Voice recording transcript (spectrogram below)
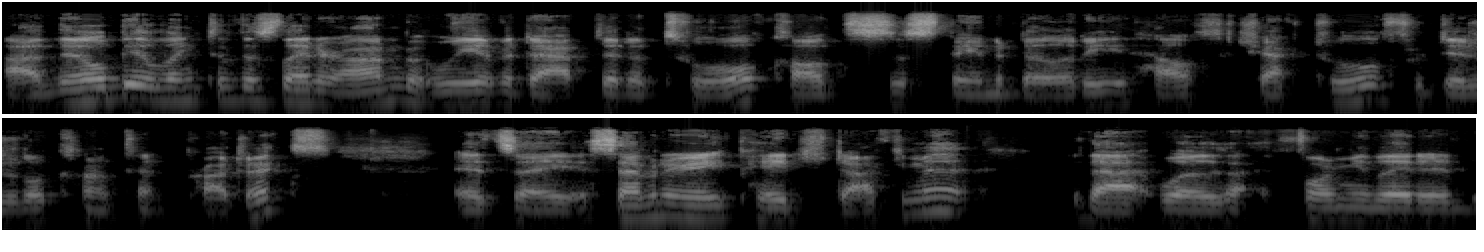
Uh, there'll be a link to this later on, but we have adapted a tool called Sustainability Health Check Tool for digital content projects. It's a seven or eight page document that was formulated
